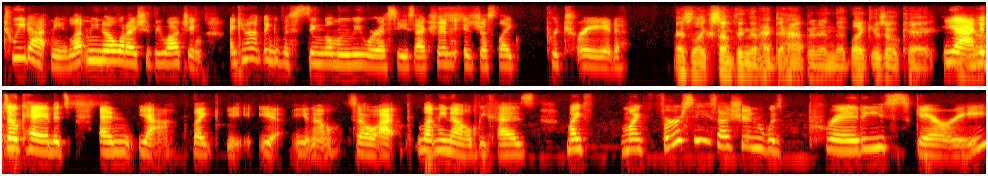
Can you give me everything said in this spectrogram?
tweet at me let me know what i should be watching i cannot think of a single movie where a c-section is just like portrayed As like something that had to happen and that like is okay. yeah and no. it's okay and it's and yeah like yeah you know so i let me know because my my first c-section was pretty scary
